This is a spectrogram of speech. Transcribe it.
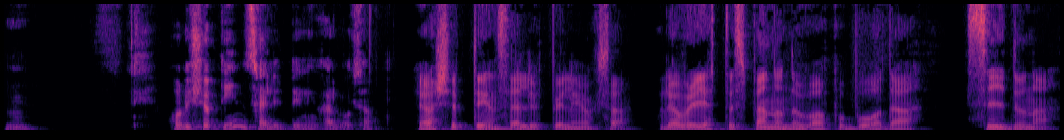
Mm. Har du köpt in säljutbildning själv också? Jag har köpt in säljutbildning också. Och det har varit jättespännande att vara på båda sidorna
